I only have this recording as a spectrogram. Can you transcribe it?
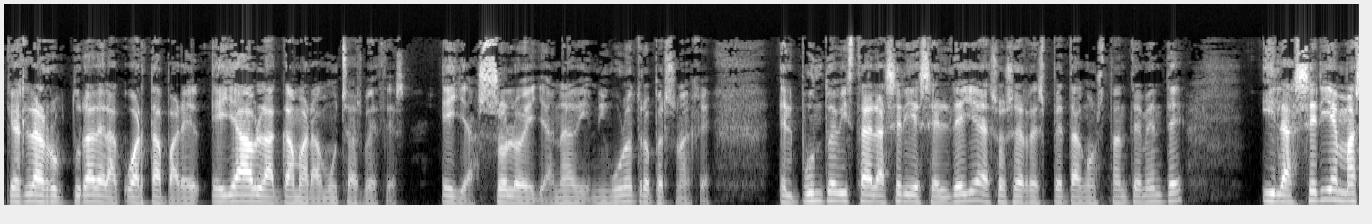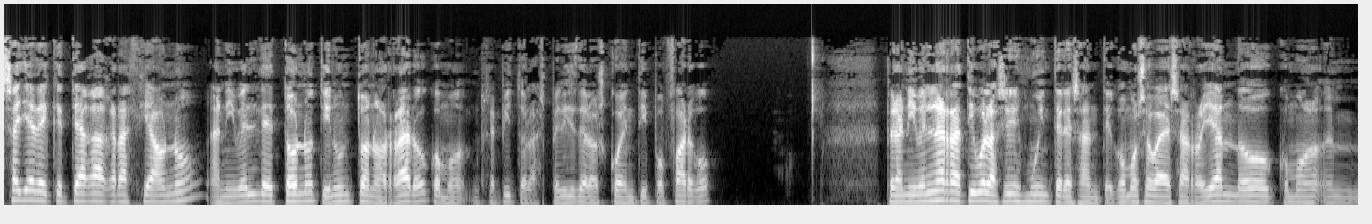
que es la ruptura de la cuarta pared. Ella habla a cámara muchas veces. Ella, solo ella, nadie, ningún otro personaje. El punto de vista de la serie es el de ella, eso se respeta constantemente. Y la serie, más allá de que te haga gracia o no, a nivel de tono, tiene un tono raro, como, repito, las pelis de los Coen tipo Fargo. Pero a nivel narrativo la serie es muy interesante, cómo se va desarrollando, cómo em,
